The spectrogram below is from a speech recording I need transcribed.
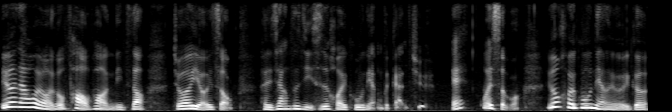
因为它会有很多泡泡，你知道，就会有一种很像自己是灰姑娘的感觉。 诶，为什么？因为灰姑娘有一个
